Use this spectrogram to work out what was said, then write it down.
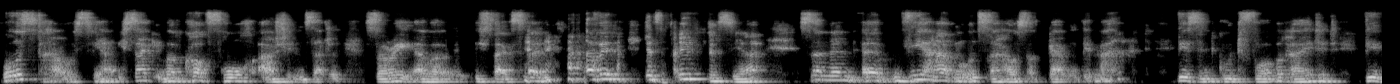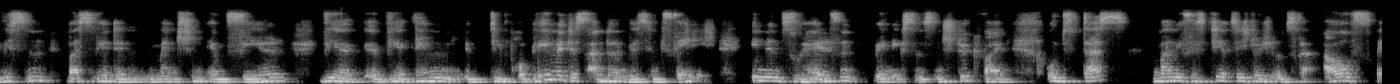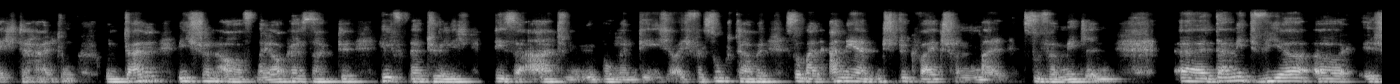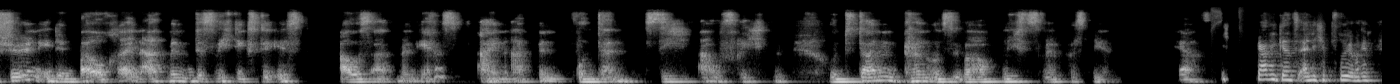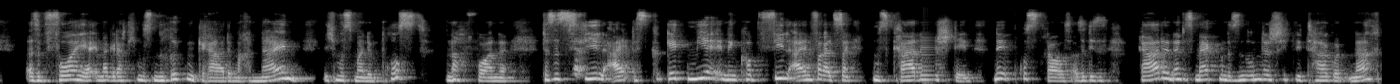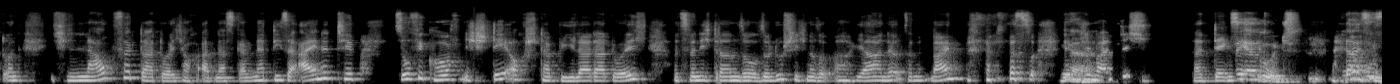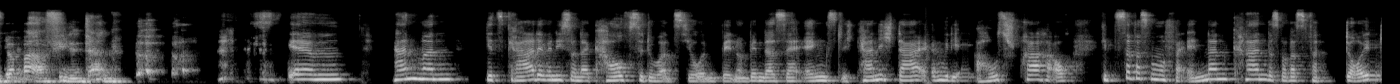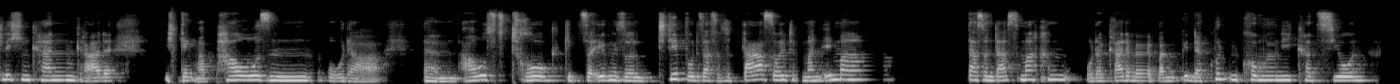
Brust raus, ja. Ich sag immer Kopf hoch, Arsch im Sattel. Sorry, aber ich sag's halt. aber das trifft es, ja. Sondern äh, wir haben unsere Hausaufgaben gemacht. Wir sind gut vorbereitet. Wir wissen, was wir den Menschen empfehlen. Wir, wir kennen die Probleme des anderen. Wir sind fähig, ihnen zu helfen, wenigstens ein Stück weit. Und das manifestiert sich durch unsere aufrechte Haltung. Und dann, wie ich schon auch auf Mallorca sagte, hilft natürlich diese Atemübungen, die ich euch versucht habe, so mal annähernd ein Stück weit schon mal zu vermitteln. Äh, damit wir äh, schön in den Bauch reinatmen. Und das Wichtigste ist, ausatmen. Erst einatmen und dann sich aufrichten. Und dann kann uns überhaupt nichts mehr passieren. Ja. Gabi, ganz ehrlich, ich habe früher immer, also vorher immer gedacht, ich muss den Rücken gerade machen. Nein, ich muss meine Brust nach vorne. Das ist viel, das geht mir in den Kopf viel einfacher als sagen, ich muss gerade stehen. Nee, Brust raus. Also dieses gerade, ne, das merkt man, das ist ein Unterschied wie Tag und Nacht. Und ich laufe dadurch auch anders. Gabi, mir hat dieser eine Tipp so viel geholfen. Ich stehe auch stabiler dadurch, als wenn ich dann so, so luschig, ne, so, oh, ja, ne, so, nein, das denke ja. ich immer an dich. Da denke Sehr gut. Na wunderbar, vielen Dank. ähm, kann man jetzt gerade, wenn ich so in einer Kaufsituation bin und bin da sehr ängstlich, kann ich da irgendwie die Aussprache auch, gibt es da was, wo man verändern kann, dass man was verdeutlichen kann? Gerade, ich denke mal, Pausen oder ähm, Ausdruck, gibt es da irgendwie so einen Tipp, wo du sagst, also da sollte man immer das und das machen oder gerade beim, in der Kundenkommunikation?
